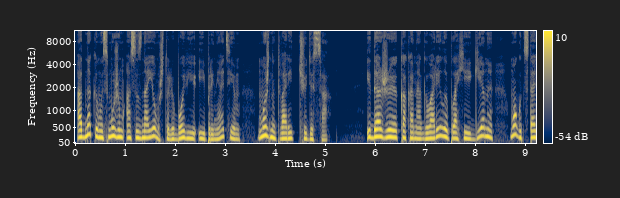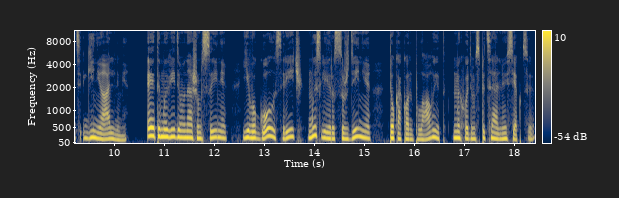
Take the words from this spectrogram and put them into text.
Однако мы с мужем осознаем, что любовью и принятием можно творить чудеса. И даже, как она говорила, плохие гены могут стать гениальными. Это мы видим в нашем сыне, его голос, речь, мысли и рассуждения, то, как он плавает, мы ходим в специальную секцию.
